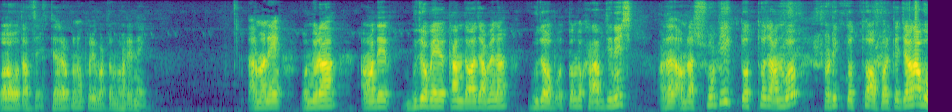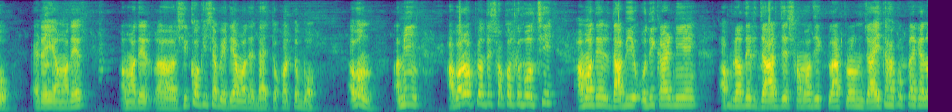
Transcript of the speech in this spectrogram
বলবৎ আছে সেটার কোনো পরিবর্তন ঘটে নাই। তার মানে বন্ধুরা আমাদের গুজবে কান দেওয়া যাবে না। গুজব অত্যন্ত খারাপ জিনিস। অর্থাৎ আমরা সঠিক তথ্য জানব, সঠিক তথ্য অপরকে জানাব, এটাই আমাদের আমাদের শিক্ষক হিসাবে এটাই আমাদের দায়িত্ব, কর্তব্য। এবং আমি আবারও আপনাদের সকলকে বলছি, আমাদের দাবি, অধিকার নিয়ে আপনাদের যার যে সামাজিক প্ল্যাটফর্ম যাই থাকুক না কেন,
